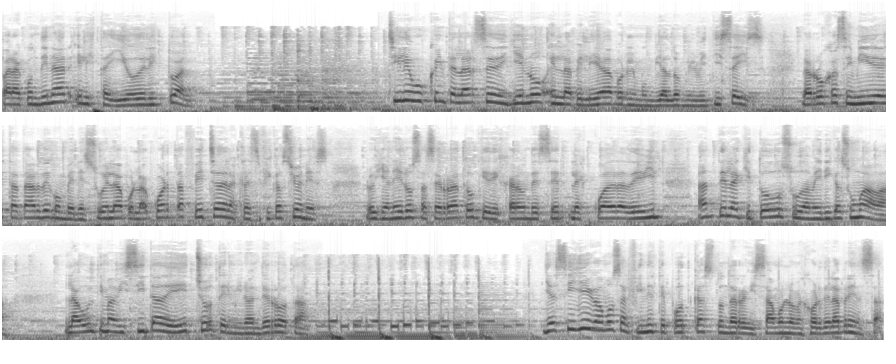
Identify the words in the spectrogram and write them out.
para condenar el estallido delictual. Chile busca instalarse de lleno en la pelea por el Mundial 2026. La Roja se mide esta tarde con Venezuela por la cuarta fecha de las clasificaciones. Los llaneros hace rato que dejaron de ser la escuadra débil ante la que todo Sudamérica sumaba. La última visita, de hecho, terminó en derrota. Y así llegamos al fin de este podcast donde revisamos lo mejor de la prensa.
